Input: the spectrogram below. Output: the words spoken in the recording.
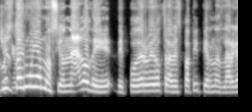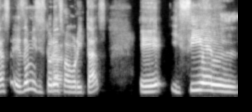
yo estoy muy emocionado de, de poder ver otra vez Papi Piernas Largas. Es de mis historias Gracias. favoritas. eh, y sí, el,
